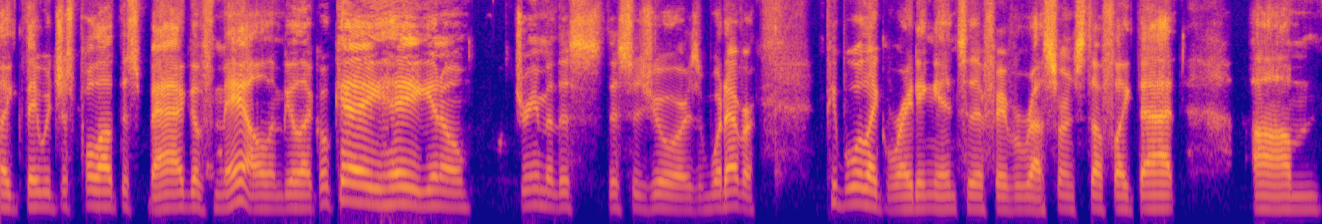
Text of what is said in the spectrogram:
like they would just pull out this bag of mail and be like, okay, hey, you know, dream of this, this is yours, whatever. People were like writing into their favorite wrestler and stuff like that. Um,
